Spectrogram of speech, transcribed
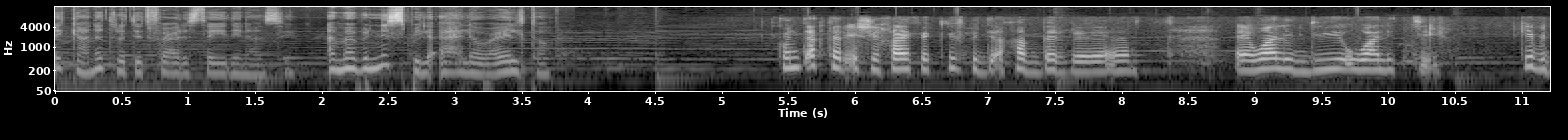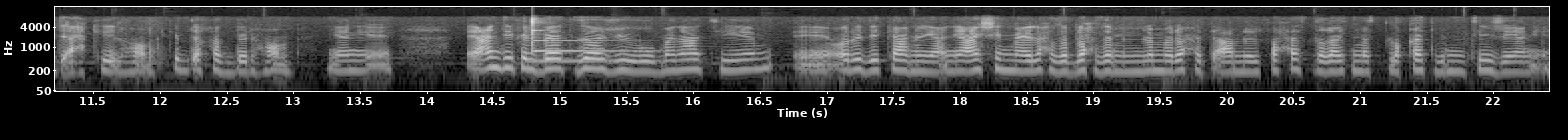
هاي كانت ردة فعل السيدة نانسي. أما بالنسبة لأهلها وعيلتها؟ كنت أكتر إشي خايفة كيف بدي أخبر آه، والدي ووالدتي. كيف بدي أحكي لهم؟ كيف بدي أخبرهم؟ يعني عندي في البيت زوجي وبناتي already آه، كانوا يعني عايشين معي لحظة بلحظة من لما رحت أعمل الفحص لغاية ما تلقيت بالنتيجة يعني.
